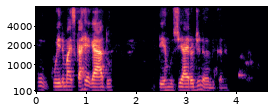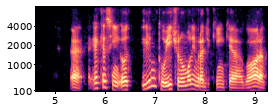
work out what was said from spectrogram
com, com ele mais carregado em termos de aerodinâmica, né? É, é que assim, eu li um tweet, eu não vou lembrar de quem que era agora,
